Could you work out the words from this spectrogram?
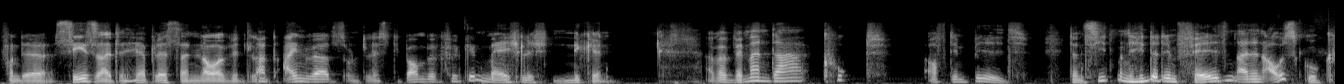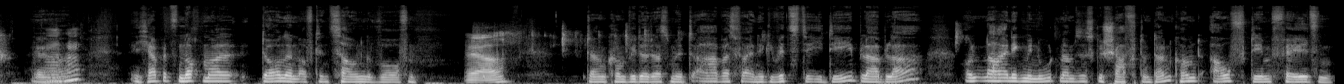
Von der Seeseite her bläst ein lauer Wind landeinwärts und lässt die Baumwipfel gemächlich nicken. Aber wenn man da guckt auf dem Bild, dann sieht man hinter dem Felsen einen Ausguck. ja. Mhm. Ich habe jetzt nochmal Dornen auf den Zaun geworfen. Ja. Dann kommt wieder das mit, ah, was für eine gewitzte Idee, bla bla. Und nach einigen Minuten haben sie es geschafft. Und dann kommt auf dem Felsen.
